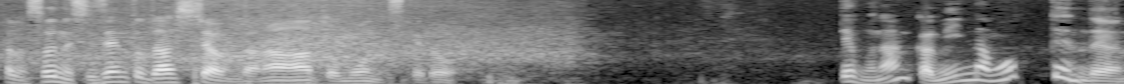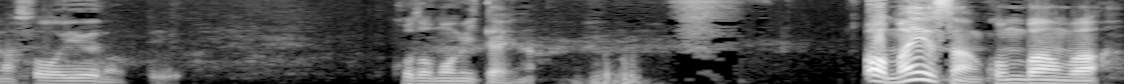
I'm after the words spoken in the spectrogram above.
多分そういうの自然と出しちゃうんだなと思うんですけど、でもなんかみんな持ってんだよな、そういうのっていう。子供みたいな。あ、まゆさん、こんばんは。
